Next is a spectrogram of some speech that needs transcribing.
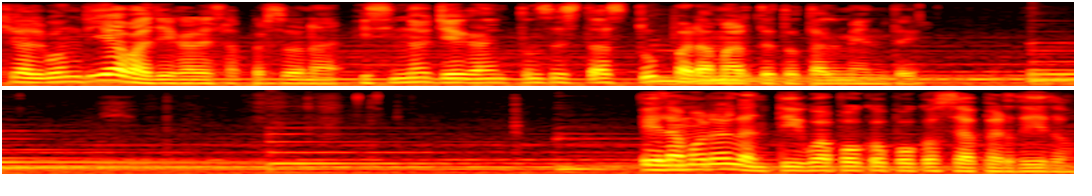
que algún día va a llegar esa persona y si no llega entonces estás tú para amarte totalmente. El amor a la antigua poco a poco se ha perdido.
